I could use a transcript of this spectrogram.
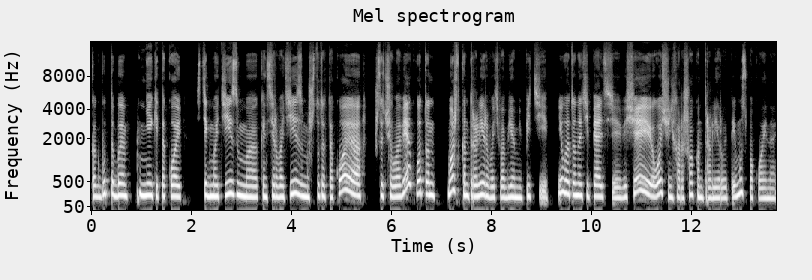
Как будто бы некий такой стигматизм, консерватизм, что-то такое, что человек, вот он может контролировать в объеме пяти. И вот он эти пять вещей очень хорошо контролирует, и ему спокойно.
